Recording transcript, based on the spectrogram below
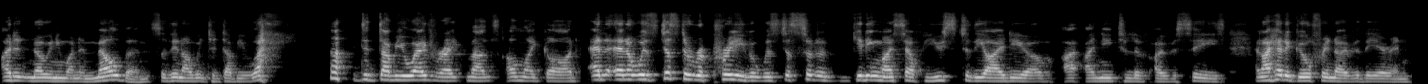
I didn't know anyone in Melbourne. So then I went to WA. I did WA for eight months. Oh my God. And and it was just a reprieve. It was just sort of getting myself used to the idea of I, I need to live overseas. And I had a girlfriend over there and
